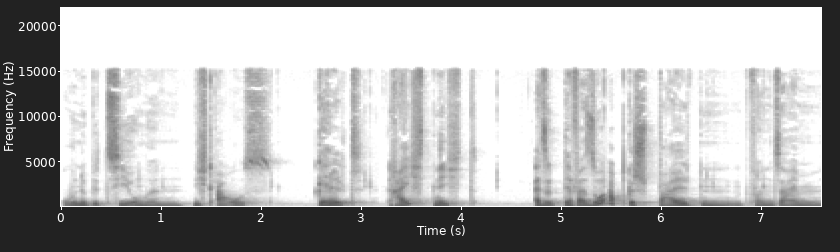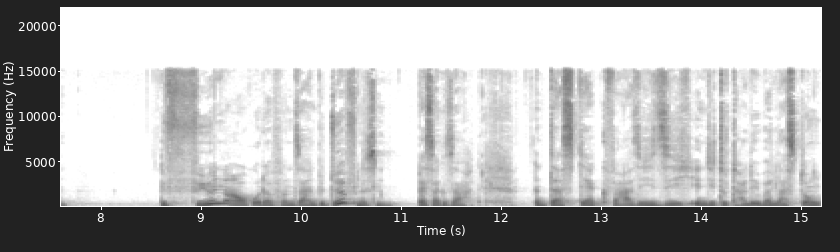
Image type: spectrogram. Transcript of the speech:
ohne Beziehungen nicht aus. Geld reicht nicht. Also der war so abgespalten von seinen Gefühlen auch oder von seinen Bedürfnissen, besser gesagt, dass der quasi sich in die totale Überlastung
